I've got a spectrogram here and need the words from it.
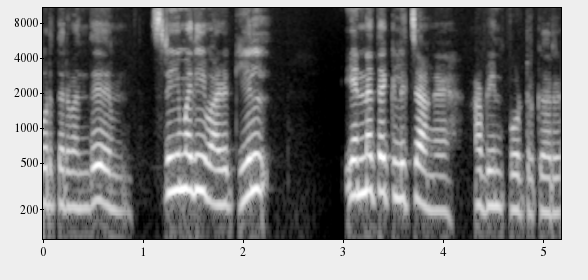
ஒருத்தர் வந்து ஸ்ரீமதி வழக்கில் என்னத்தை கிழிச்சாங்க? அப்படின்னு போட்டிருக்காரு.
